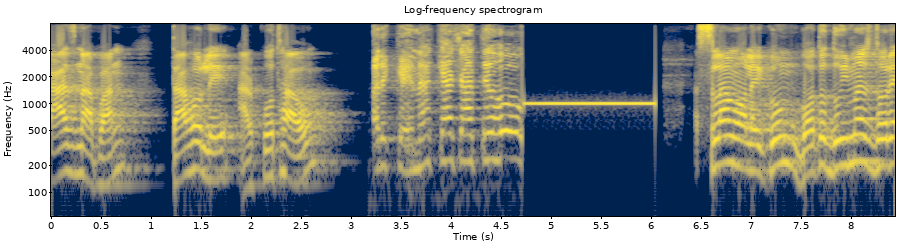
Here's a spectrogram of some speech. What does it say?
কাজ না পান তাহলে আর কোথাও আরে কেনা কে চাতে হো? আসসালামু আলাইকুম। গত দুই মাস ধরে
